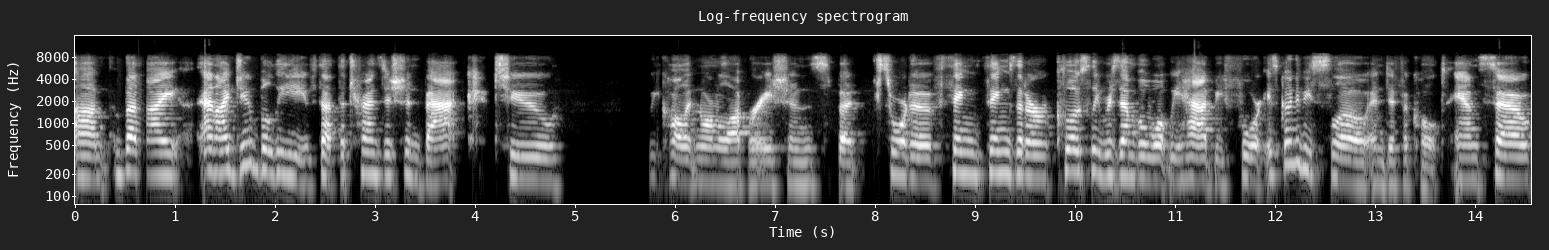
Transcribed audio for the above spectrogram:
um, but I and I do believe that the transition back to we call it normal operations, but sort of thing things that are closely resemble what we had before is going to be slow and difficult. And so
